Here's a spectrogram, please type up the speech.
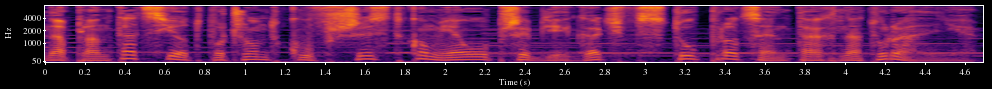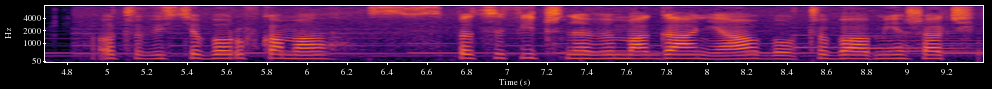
Na plantacji od początku wszystko miało przebiegać w 100% naturalnie. Oczywiście borówka ma specyficzne wymagania, bo trzeba mieszać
